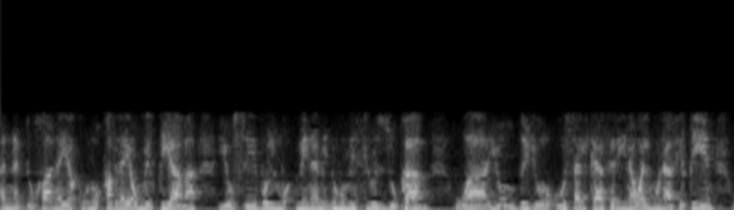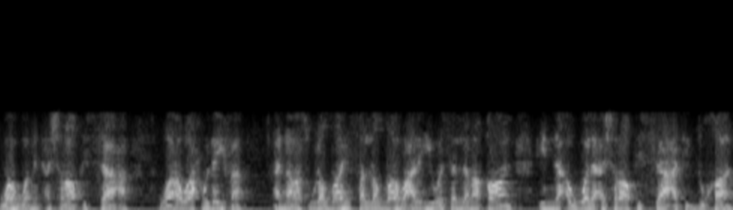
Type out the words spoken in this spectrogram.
أن الدخان يكون قبل يوم القيامة يصيب المؤمن منه مثل الزكام وينضج رؤوس الكافرين والمنافقين وهو من أشراط الساعة. وروى حذيفة أن رسول الله صلى الله عليه وسلم قال إن أول أشراط الساعة الدخان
